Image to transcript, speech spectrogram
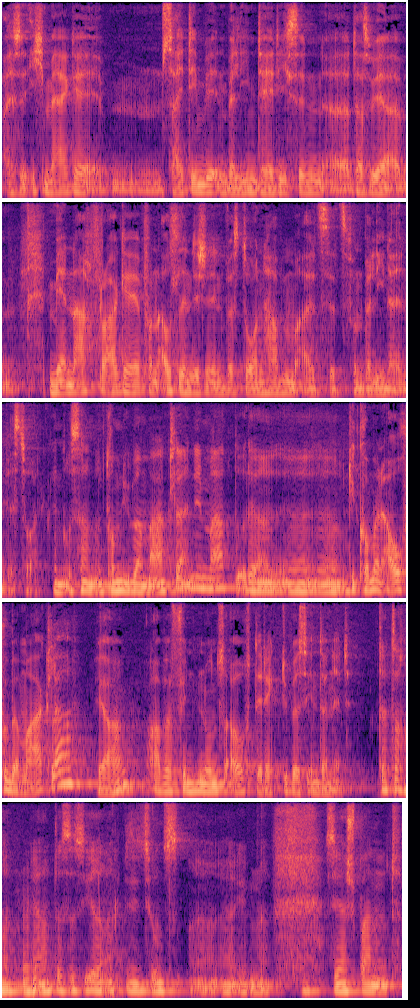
also ich merke, mh, seitdem wir in Berlin tätig sind, äh, dass wir mehr Nachfrage von ausländischen Investoren haben als jetzt von Berliner Investoren. Interessant. Und kommen die über Makler in den Markt oder äh, Die kommen auch über Makler, ja, aber finden uns auch direkt übers Internet. Tatsache, ja, das ist Ihre Akquisitionsebene. Sehr spannend.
